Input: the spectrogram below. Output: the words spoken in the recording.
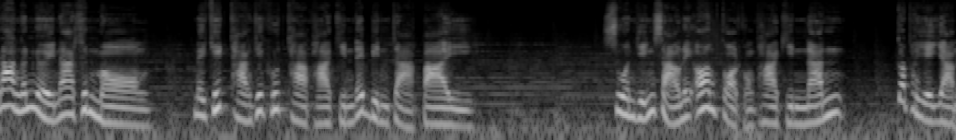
ร่างนั้นเงยหน้าขึ้นมอง ในทิศทางที่ครุฑทาพาคินได้บินจากไป ส่วนหญิงสาวในอ้อมกอดของพาคินนั้น ก็พยายาม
